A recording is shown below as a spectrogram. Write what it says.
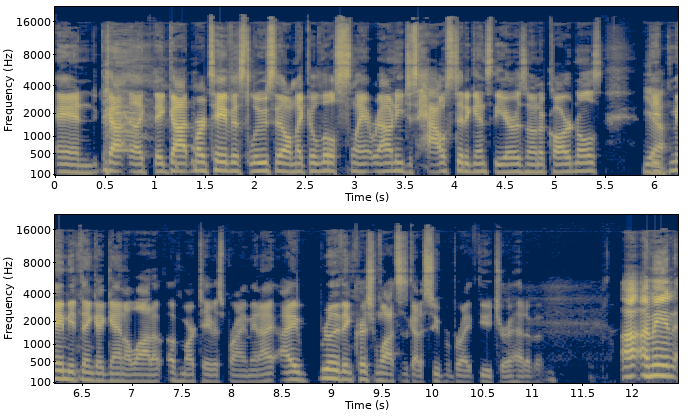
and got like they got Martavis loose on like a little slant route. he just housed it against the Arizona Cardinals. Yeah. It made me think again a lot of, of Martavis Bryant. Man, I, I really think Christian Watson's got a super bright future ahead of him. Uh, I mean,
